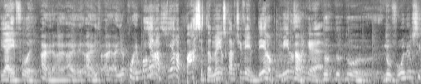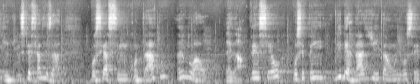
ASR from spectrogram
E aí foi. Aí, aí, aí, aí, ia correr pro era, abraço. e era passe também? Os caras te venderam pro Minas? Como é que é? No, no, no, no vôlei é o seguinte, no especializado, você assina um contrato anual. Legal. Venceu, você tem liberdade de ir para onde você.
